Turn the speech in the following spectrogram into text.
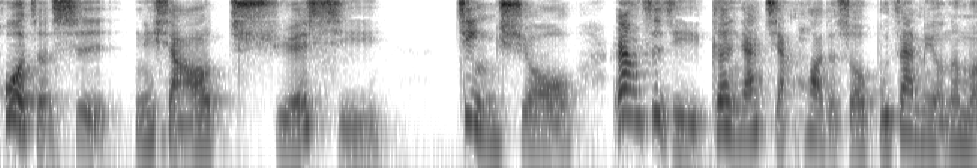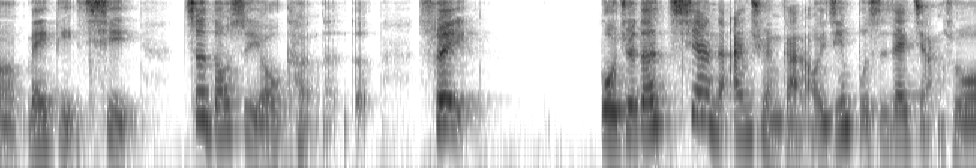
或者是你想要学习进修，让自己跟人家讲话的时候不再没有那么没底气，这都是有可能的。所以我觉得现在的安全感哦，已经不是在讲说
